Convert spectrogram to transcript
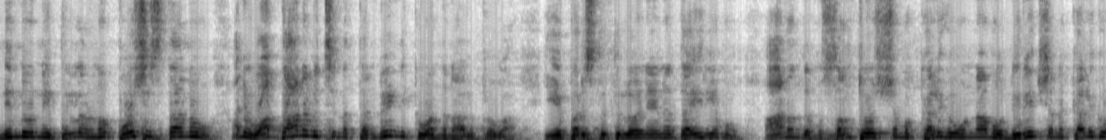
నిన్ను నీ పిల్లలను పోషిస్తాను అని వాగ్దానం ఇచ్చిన తండ్రి నీకు వందనాలు ప్రభా. ఏ పరిస్థితుల్లోనైనా ధైర్యము ఆనందము సంతోషము కలిగి ఉన్నాము నిరీక్షణ కలిగి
